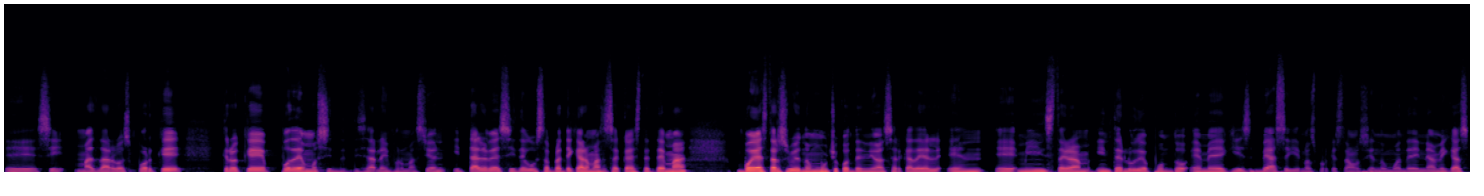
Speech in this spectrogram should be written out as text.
eh, sí, más largos, porque creo que podemos sintetizar la información y tal vez si te gusta platicar más acerca de este tema, voy a estar subiendo mucho contenido acerca de él en eh, mi Instagram, interludio.mx. Ve a seguirnos porque estamos haciendo un buen de dinámicas,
